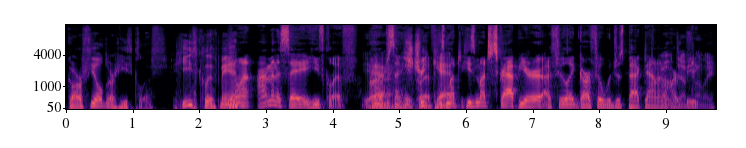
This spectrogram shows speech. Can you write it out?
Garfield or Heathcliff? Heathcliff, man. You know what? I'm gonna say Heathcliff. Yeah. 100 percent Heathcliff. Street cat. He's much he's much scrappier. I feel like Garfield would just back down in a Oh, heartbeat. definitely.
